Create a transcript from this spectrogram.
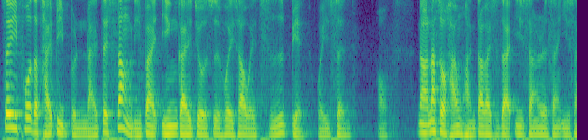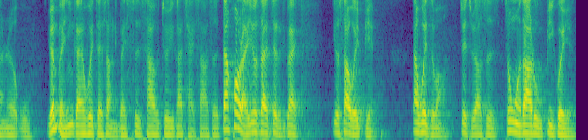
这一波的台币本来在上礼拜应该就是会稍微止贬回升，哦。那那时候韩环大概是在一三二三一三二五，原本应该会在上礼拜四稍微就应该踩刹车，但后来又在这个礼拜又稍微贬。那为什么？最主要是中国大陆碧桂园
